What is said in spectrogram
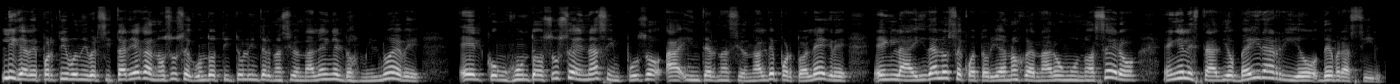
Liga Deportiva Universitaria ganó su segundo título internacional en el 2009. El conjunto Azucena se impuso a Internacional de Porto Alegre. En la ida los ecuatorianos ganaron 1 a 0 en el estadio Beira Río de Brasil,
